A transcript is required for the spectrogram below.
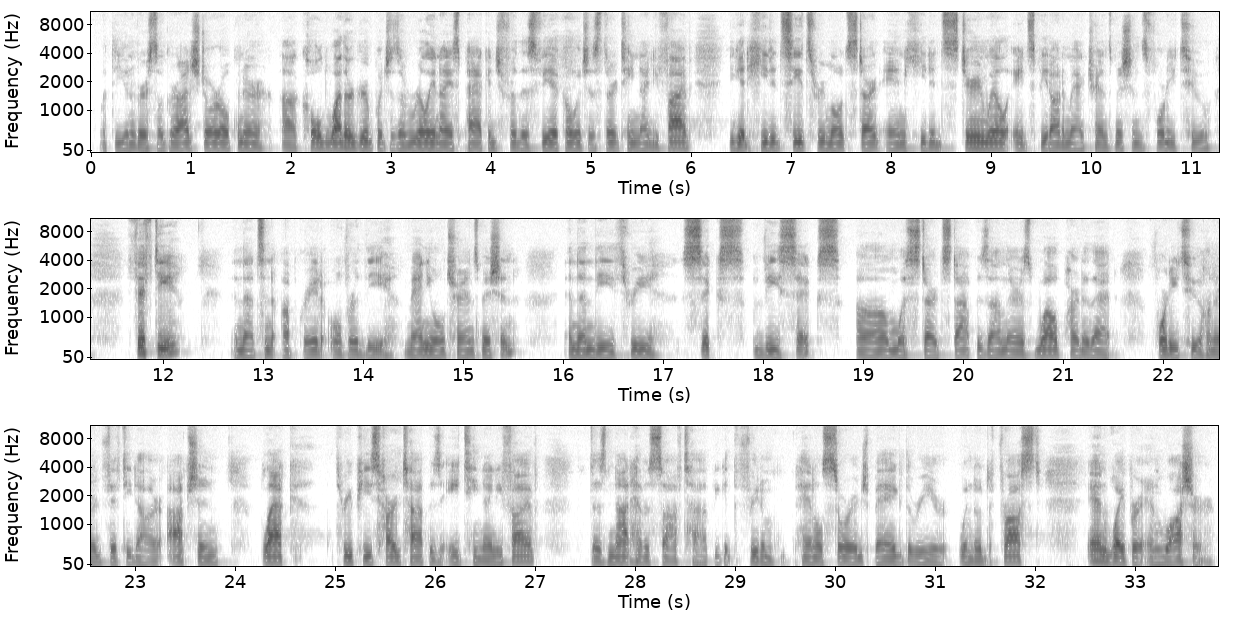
with the universal garage door opener. Uh, cold weather group, which is a really nice package for this vehicle, which is $13.95. You get heated seats, remote start, and heated steering wheel. Eight-speed automatic transmissions, $42.50 and that's an upgrade over the manual transmission. And then the 3.6 V6 um, with start stop is on there as well, part of that $4,250 option. Black three-piece hardtop is $18.95. Does not have a soft top. You get the Freedom Panel storage bag, the rear window defrost, and wiper and washer,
